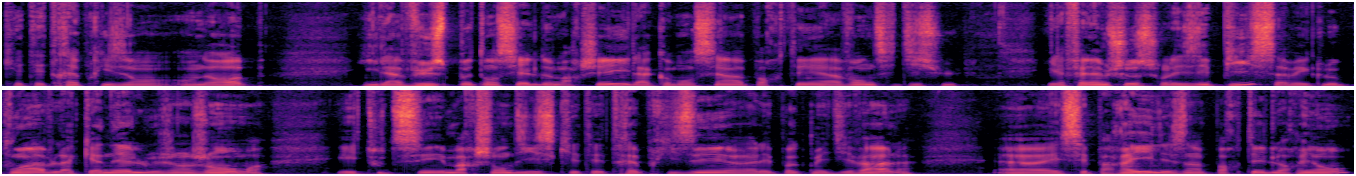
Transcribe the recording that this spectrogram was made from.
qui était très prise en, Europe. Il a vu ce potentiel de marché, il a commencé à importer et à vendre ses tissus. Il a fait la même chose sur les épices, avec le poivre, la cannelle, le gingembre, et toutes ces marchandises qui étaient très prisées à l'époque médiévale. Et c'est pareil, il les a importées de l'Orient.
